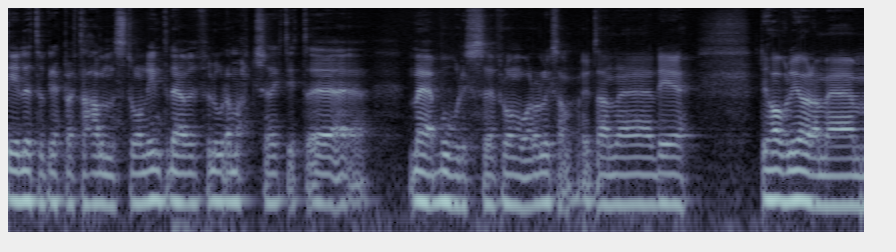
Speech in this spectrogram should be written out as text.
det är, lite att greppa efter halmstrån. Det är inte där vi förlorar matchen riktigt. Med Boris frånvaro liksom. Utan det, det har väl att göra med...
